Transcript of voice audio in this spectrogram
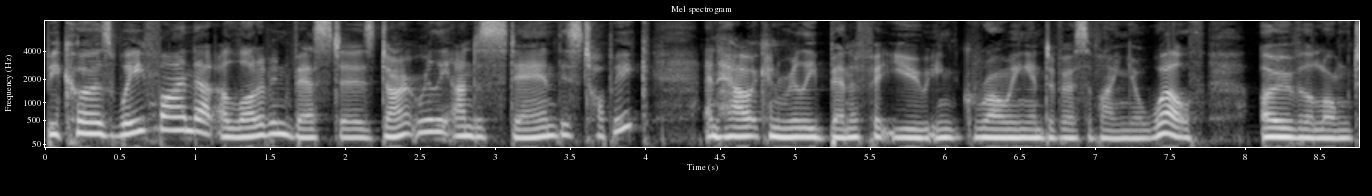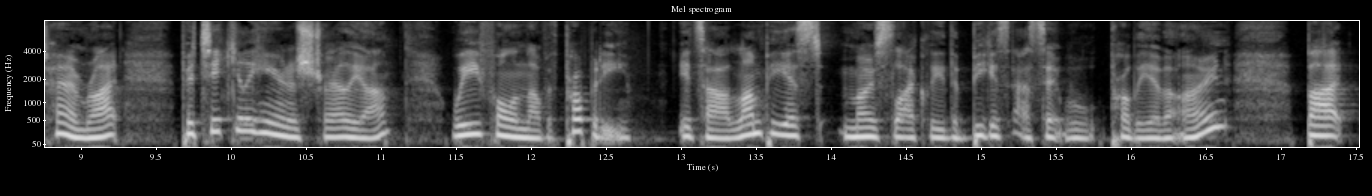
Because we find that a lot of investors don't really understand this topic and how it can really benefit you in growing and diversifying your wealth over the long term, right? Particularly here in Australia, we fall in love with property. It's our lumpiest, most likely the biggest asset we'll probably ever own. But,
